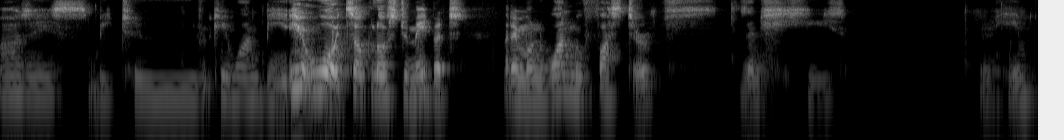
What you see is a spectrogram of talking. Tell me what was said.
Ah, this b2, k1, b. Whoa, it's so close to mate, but but I'm on one move faster than he than him.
